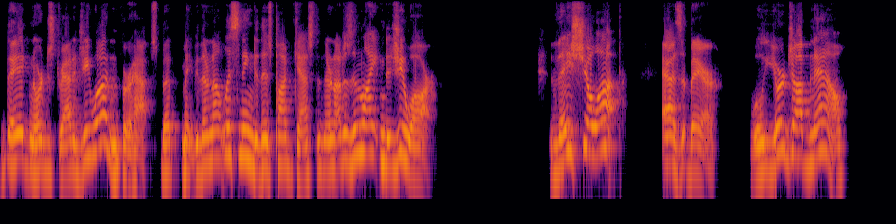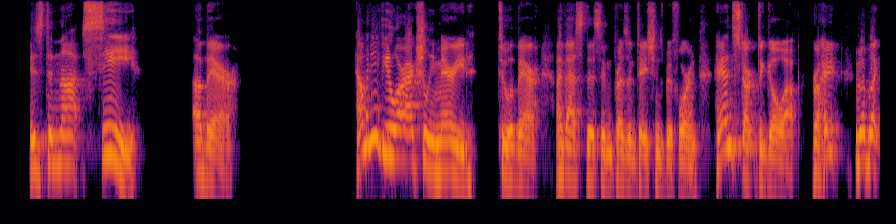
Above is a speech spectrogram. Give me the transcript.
They ignored strategy one, perhaps, but maybe they're not listening to this podcast and they're not as enlightened as you are. They show up as a bear. Well, your job now is to not see a bear. How many of you are actually married to a bear? I've asked this in presentations before, and hands start to go up, right? And I'm like,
